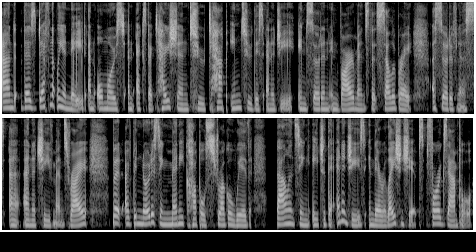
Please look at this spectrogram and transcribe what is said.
And there's definitely a need and almost an expectation to tap into this energy in certain environments that celebrate assertiveness and achievements, right? But I've been noticing many couples struggle with balancing each of the energies in their relationships. For example,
